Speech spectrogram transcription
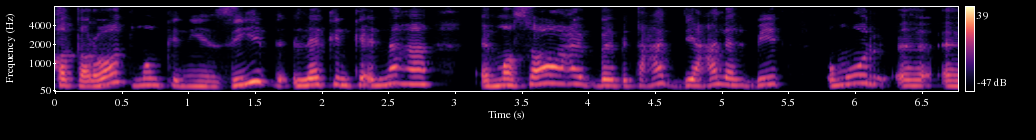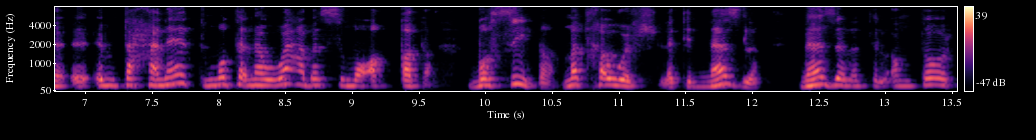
قطرات ممكن يزيد لكن كأنها مصاعب بتعدي على البيت أمور امتحانات متنوعة بس مؤقتة بسيطة ما تخوفش لكن نازلة نزلت الأمطار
